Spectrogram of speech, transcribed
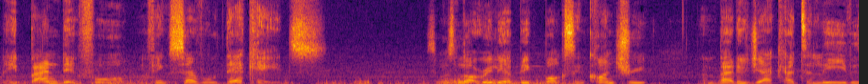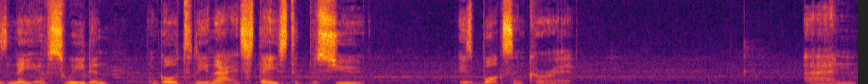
They banned it for, I think, several decades. So it's not really a big boxing country, and Badou Jack had to leave his native Sweden and go to the United States to pursue his boxing career. And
